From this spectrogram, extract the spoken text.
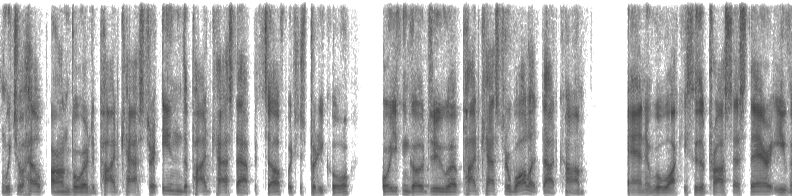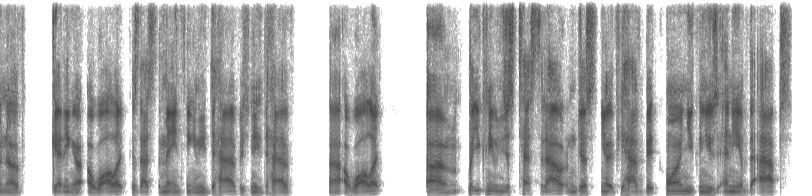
which will help onboard the podcaster in the podcast app itself, which is pretty cool. Or you can go to uh, podcasterwallet.com and it will walk you through the process there, even of getting a, a wallet, because that's the main thing you need to have is you need to have uh, a wallet. Um, but you can even just test it out and just, you know, if you have Bitcoin, you can use any of the apps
